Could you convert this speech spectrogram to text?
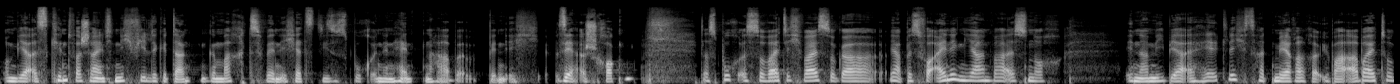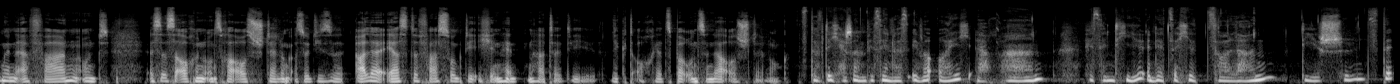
und mir als Kind wahrscheinlich nicht viele Gedanken gemacht. Wenn ich jetzt dieses Buch in den Händen habe, bin ich sehr erschrocken. Das Buch ist, soweit ich weiß, sogar, ja, bis vor einigen Jahren war es noch in Namibia erhältlich. Es hat mehrere Überarbeitungen erfahren und es ist auch in unserer Ausstellung, also diese allererste Fassung, die ich in Händen hatte, die liegt auch jetzt bei uns in der Ausstellung. Jetzt dürfte ich ja schon ein bisschen was über euch erfahren. Wir sind hier in der Zeche Zollern, die schönste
